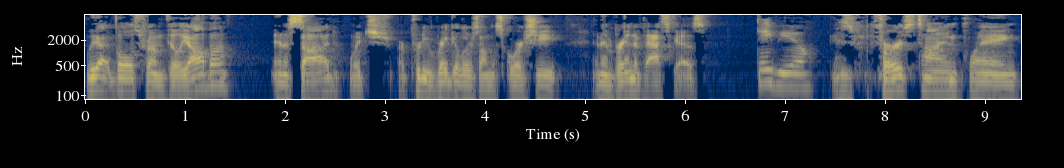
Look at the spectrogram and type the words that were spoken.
We got goals from Villalba and Asad, which are pretty regulars on the score sheet, and then Brandon Vazquez, Debut. his first time playing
